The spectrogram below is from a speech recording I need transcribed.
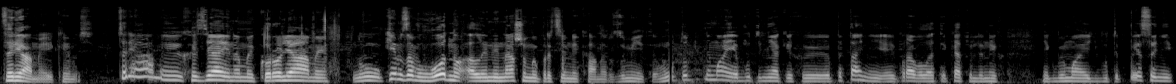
царями якимись. Царями, хазяїнами, королями, ну ким завгодно, але не нашими працівниками, розумієте? Ну тут не має бути ніяких е, питань, і правила етикету для них якби мають бути писані,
